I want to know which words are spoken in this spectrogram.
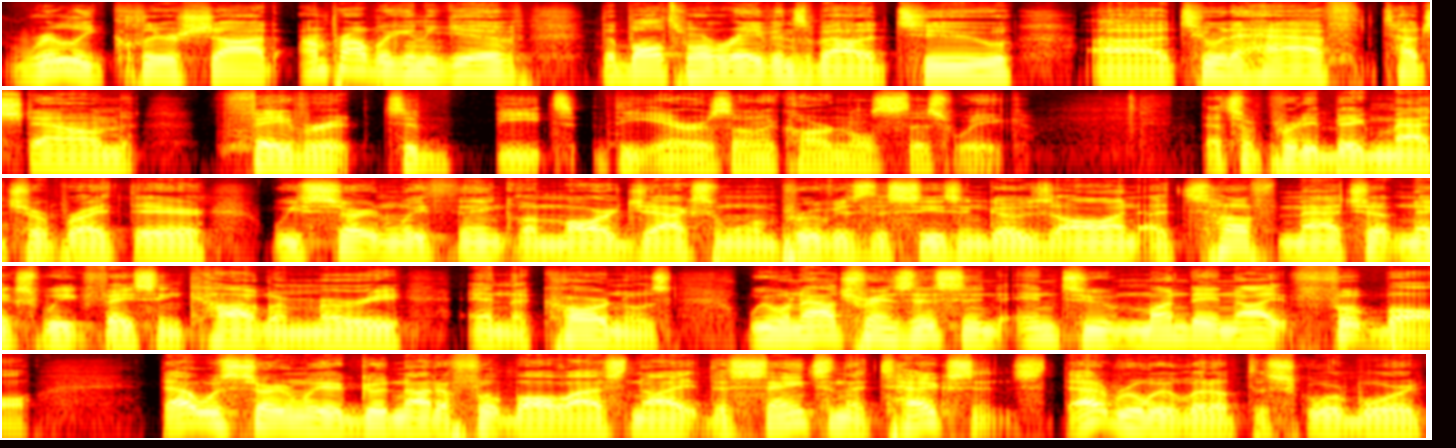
really clear shot. I'm probably going to give the Baltimore Ravens about a two, uh, two and a half touchdown favorite to beat the Arizona Cardinals this week. That's a pretty big matchup right there. We certainly think Lamar Jackson will improve as the season goes on. A tough matchup next week facing Kyler Murray and the Cardinals. We will now transition into Monday Night Football. That was certainly a good night of football last night. The Saints and the Texans, that really lit up the scoreboard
